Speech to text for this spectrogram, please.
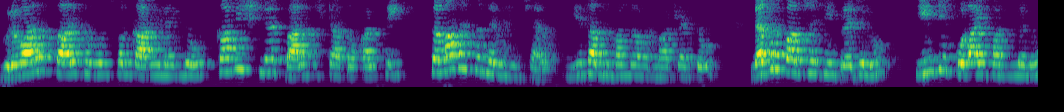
గురువారం స్థానిక మున్సిపల్ కార్యాలయంలో కమిషనర్ బాలకృష్ణతో కలిసి సమావేశం నిర్వహించారు. ఈ సందర్భంగా వారు మాట్లాడుతూ నగర పంచాయతీ ప్రజలు ఇంటి కుళాయి పనులను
